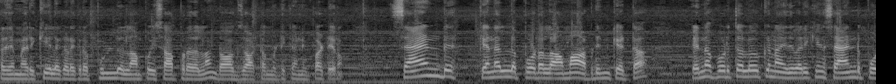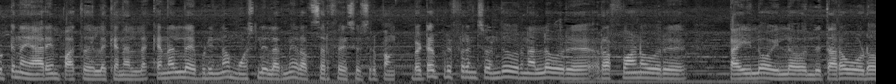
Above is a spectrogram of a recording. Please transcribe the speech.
அதே மாதிரி கீழே கிடக்கிற புல்லெல்லாம் போய் சாப்பிட்றதெல்லாம் டாக்ஸ் ஆட்டோமேட்டிக்காக நிப்பாட்டிடும் சாண்டு கிணல்ல போடலாமா அப்படின்னு கேட்டால் என்னை பொறுத்தளவுக்கு நான் இது வரைக்கும் சேண்டு போட்டு நான் யாரையும் பார்த்ததில்ல கிணல்ல கிணல்ல எப்படின்னா மோஸ்ட்லி எல்லாருமே ரஃப் சர்ஃபேஸ் வச்சுருப்பாங்க. பெட்டர் ப்ரிஃபரன்ஸ் வந்து ஒரு நல்ல ஒரு ரஃப்பான ஒரு டைலோ இல்லை வந்து தரவோடோ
